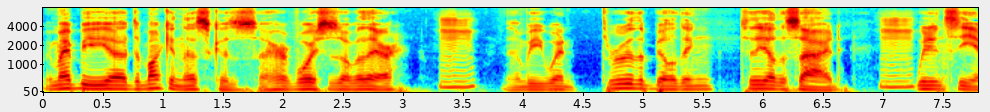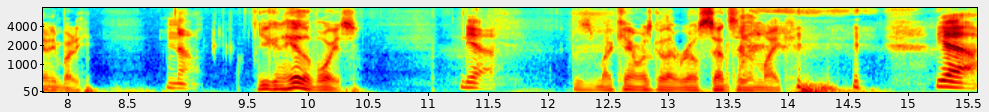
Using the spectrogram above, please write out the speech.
we might be uh, debunking this because I heard voices over there." hmm And we went through the building to the other side. hmm We didn't see anybody. No. You can hear the voice Yeah. because my camera's got that real sensitive mic. Yeah.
